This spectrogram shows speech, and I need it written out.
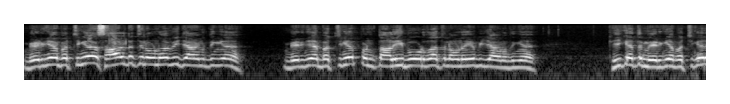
ਮੇਰੀਆਂ ਬੱਚੀਆਂ ਸਾਲਟ ਚਲਾਉਣਾ ਵੀ ਜਾਣਦੀਆਂ, ਮੇਰੀਆਂ ਬੱਚੀਆਂ 45 ਬੋਰਡ ਦਾ ਚਲਾਉਣਾ ਵੀ ਜਾਣਦੀਆਂ। ਠੀਕ ਹੈ, ਤੇ ਮੇਰੀਆਂ ਬੱਚੀਆਂ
